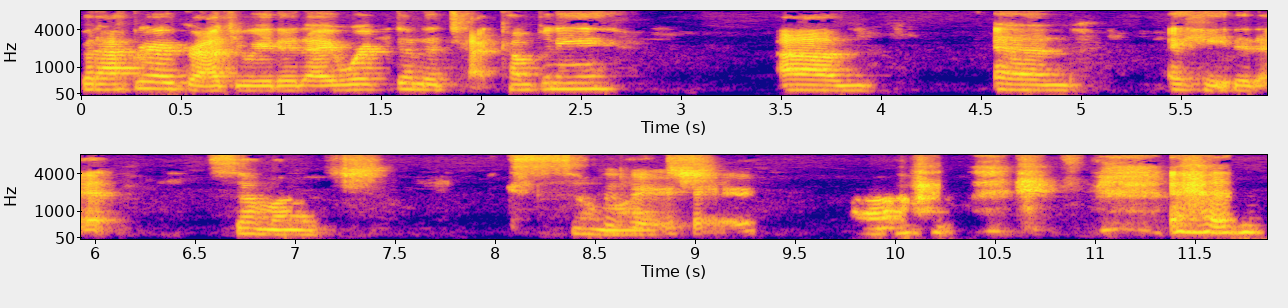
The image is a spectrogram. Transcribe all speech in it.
but after I graduated, I worked in a tech company, um, and I hated it so much, so much. Uh, and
